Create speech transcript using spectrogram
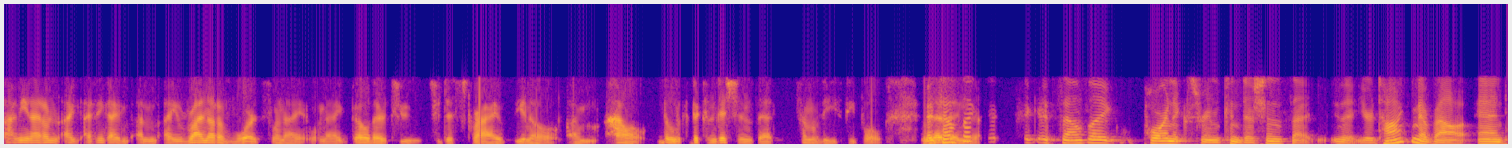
I mean, I don't. I, I think I I'm, I run out of words when I when I go there to to describe, you know, um, how the the conditions that some of these people it sounds in. Like, it, sounds like poor and extreme conditions that that you're talking about. And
